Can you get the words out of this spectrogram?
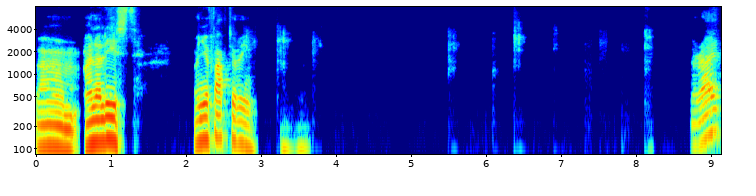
Um, analyst, manufacturing. All right.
